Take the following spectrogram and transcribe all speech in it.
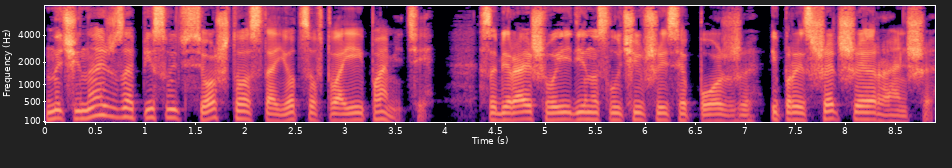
начинаешь записывать все, что остается в твоей памяти, собираешь воедино случившееся позже и происшедшее раньше,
